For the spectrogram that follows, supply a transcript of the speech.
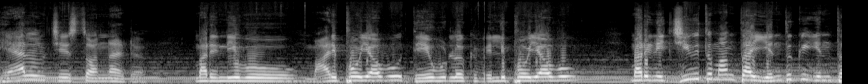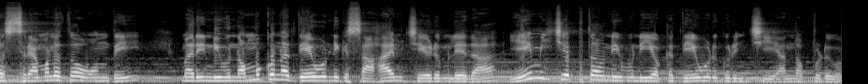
హేళన చేస్తూ అన్నాడు. మరి నీవు మారిపోయావు దేవుడిలోకి వెళ్ళిపోయావు. మరి నీ జీవితం అంతా ఎందుకు ఇంత శ్రమలతో ఉంది? మరి నీవు నమ్ముకున్న దేవుడు నీకు సహాయం చేయడం లేదా? ఏమి చెప్తావు నీవు నీ యొక్క దేవుడి గురించి అన్నప్పుడు?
